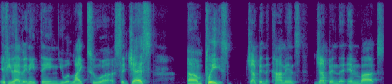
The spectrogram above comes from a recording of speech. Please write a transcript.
if you have anything you would like to uh, suggest, um, please jump in the comments, jump in the inbox.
